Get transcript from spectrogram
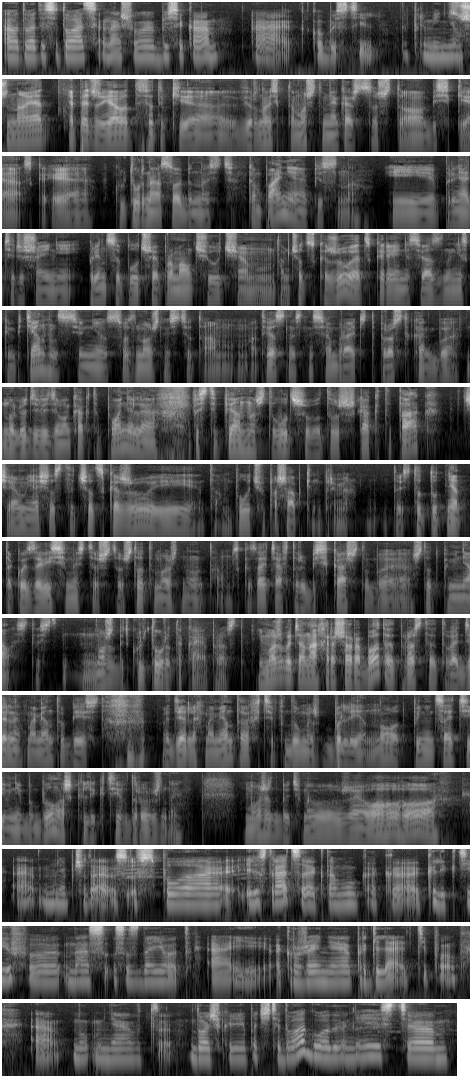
А вот в этой ситуации нашего бесяка а какой бы стиль применил? Слушай, ну я, опять же, я вот все-таки э, вернусь к тому, что мне кажется, что в бисике скорее культурная особенность компании описана, и принятие решений. Принцип «лучше я промолчу, чем там что-то скажу» — это скорее не связано ни с компетентностью, ни с возможностью там ответственность на себя брать. Это просто как бы... Ну, люди, видимо, как-то поняли постепенно, что лучше вот уж как-то так, чем я сейчас что-то скажу и там получу по шапке, например. То есть тут, тут нет такой зависимости, что что-то можно там сказать автору бисика, чтобы что-то поменялось. То есть может быть культура такая просто. И может быть она хорошо работает, просто это в отдельных моментах бесит. В отдельных моментах типа думаешь, блин, ну вот поинициативнее бы был наш коллектив дружный. Может быть мы бы уже ого-го, мне почему-то всплыла иллюстрация к тому, как э, коллектив э, нас создает и окружение определяет. Типа, ну, у меня вот дочка, ей почти два года, у нее есть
